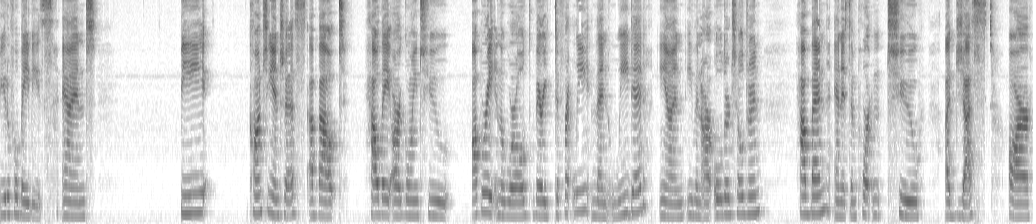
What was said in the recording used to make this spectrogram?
beautiful babies and be conscientious about how they are going to operate in the world very differently than we did and even our older children have been and it's important to adjust our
